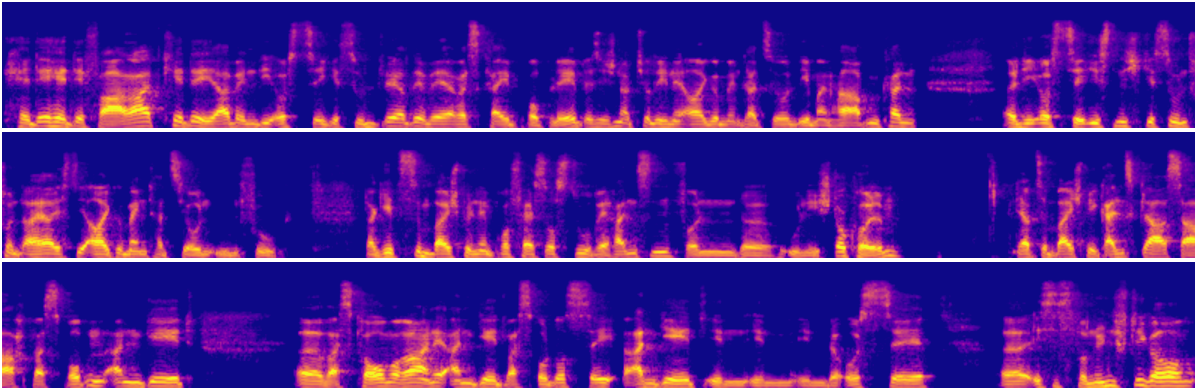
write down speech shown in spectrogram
hätte, hätte Fahrradkette, ja, wenn die Ostsee gesund wäre, wäre es kein Problem. Das ist natürlich eine Argumentation, die man haben kann. Äh, die Ostsee ist nicht gesund, von daher ist die Argumentation Unfug. Da gibt es zum Beispiel den Professor Sture Hansen von der Uni Stockholm, der zum Beispiel ganz klar sagt, was Robben angeht, äh, was Kormorane angeht, was Roddersee angeht in, in, in der Ostsee, äh, ist es vernünftiger,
